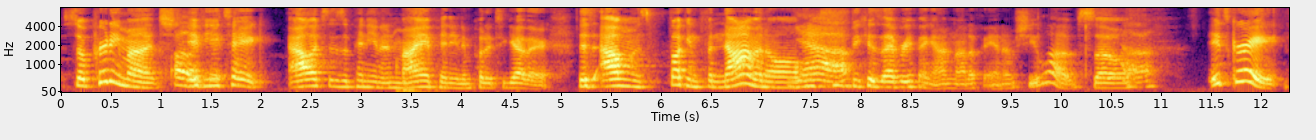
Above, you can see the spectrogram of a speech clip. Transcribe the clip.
So pretty much, like if you take Alex's opinion and my opinion and put it together, this album is fucking phenomenal. Yeah. because everything I'm not a fan of, she loves. So uh, it's great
